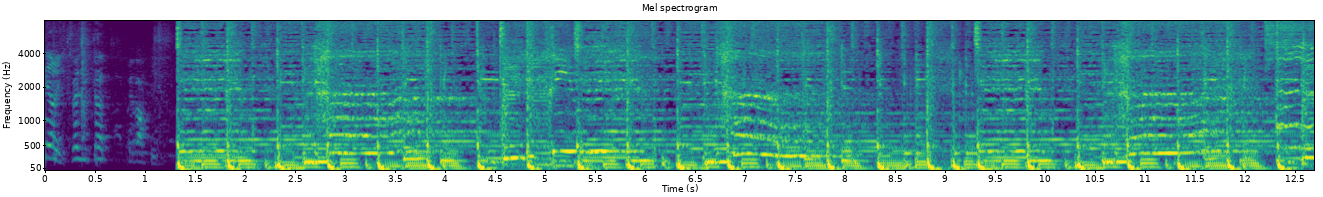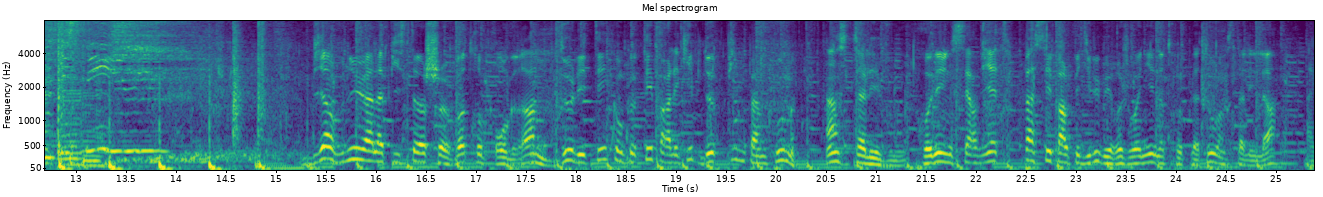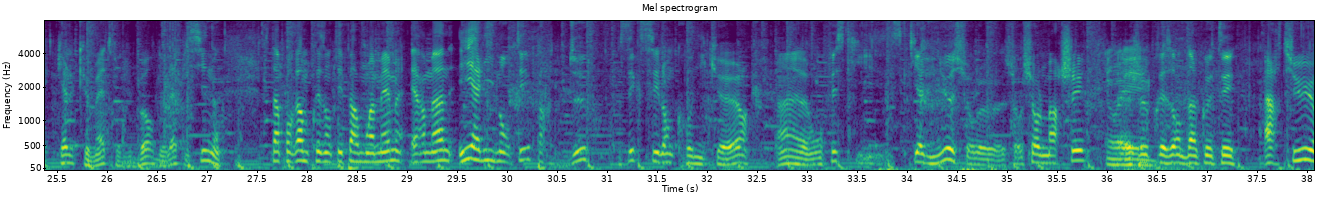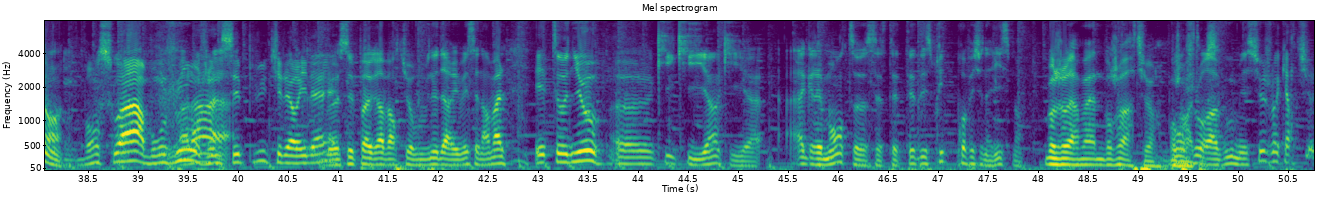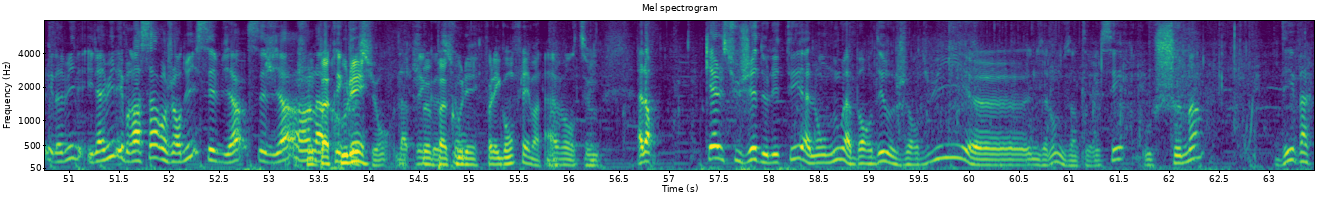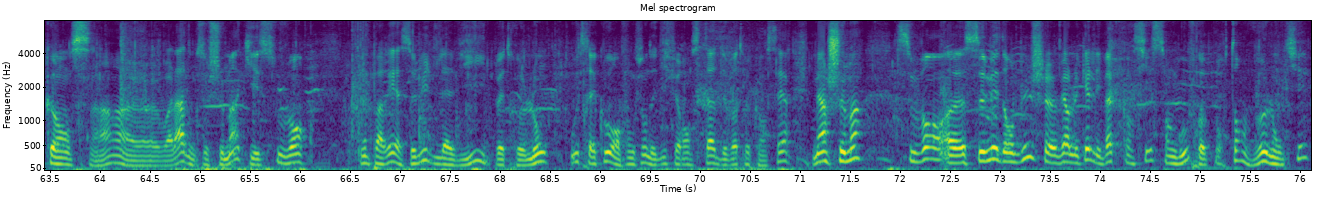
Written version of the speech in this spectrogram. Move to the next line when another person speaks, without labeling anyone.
vas-y, top.
Bienvenue à la Pistoche, votre programme de l'été concocté par l'équipe de Pim Pam Poum. Installez-vous, prenez une serviette, passez par le pédiluve et rejoignez notre plateau installé là, à quelques mètres du bord de la piscine. C'est un programme présenté par moi-même, Herman, et alimenté par deux excellents chroniqueurs. Hein, on fait ce qui- ce qu'il y a de mieux sur le, sur, sur le marché.
Ouais.
Euh, je présente d'un côté Arthur.
Bonsoir, bonjour,
Voilà.
je ne sais plus quelle heure il est.
Bah, c'est pas grave Arthur, vous venez d'arriver, c'est normal. Et Tonio euh, qui, qui, hein, qui euh, agrémente euh, cet état d'esprit de professionnalisme.
Bonjour Herman, bonjour Arthur.
Bonjour,
Bonjour,
à, vous messieurs, je vois qu'Arthur il a mis, il a mis les brassards aujourd'hui, c'est bien, c'est bien.
Je
hein,
veux
la
pas couler.
précaution, La
Je veux pas
précaution
couler.
Faut les gonfler maintenant.
Avant tout. Alors, quel sujet de l'été allons-nous aborder aujourd'hui Euh, Nous allons nous intéresser au chemin des vacances. hein. Euh, voilà, donc ce chemin qui est souvent comparé à celui de la vie. Il peut être long ou très court en fonction des différents stades de votre cancer, mais un chemin souvent euh, semé d'embûches vers lequel les vacanciers s'engouffrent pourtant volontiers.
